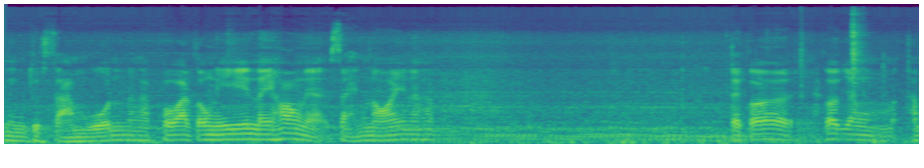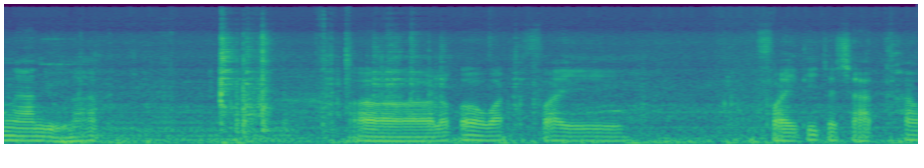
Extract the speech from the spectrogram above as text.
หนึ่งจุดสามโวลต์นะครับ เพราะว่าตรงนี้ในห้องเนี่ยแสงน้อยนะครับ แต่ก็ก็ยังทำงานอยู่นะครับเอ่อแล้วก็วัดไฟไฟที่จะชาร์จเข้า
